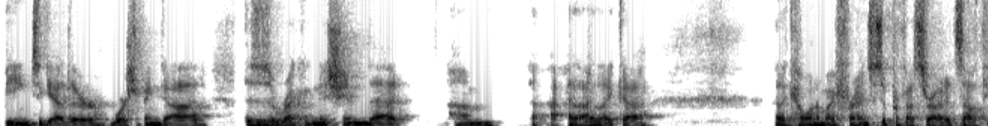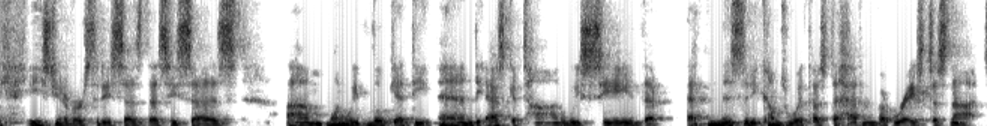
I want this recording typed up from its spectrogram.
being together, worshiping God. This is a recognition that um, I, I, like. A, uh, I like how one of my friends, who's a professor out at Southeast University, says this. He says, um, when we look at the end, the eschaton, we see that ethnicity comes with us to heaven, but race does not.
